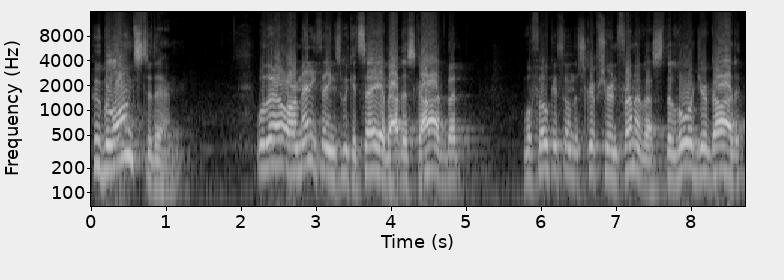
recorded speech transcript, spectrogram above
who belongs to them. Well, there are many things we could say about this God, but we'll focus on the scripture in front of us. The Lord your God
